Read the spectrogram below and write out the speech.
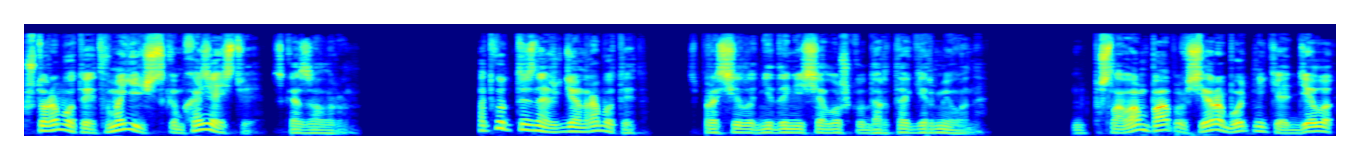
что работает в магическом хозяйстве, — сказал Рон. — Откуда ты знаешь, где он работает? — спросила, не донеся ложку до рта Гермиона. — По словам папы, все работники отдела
